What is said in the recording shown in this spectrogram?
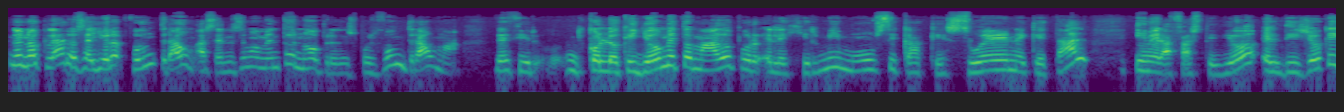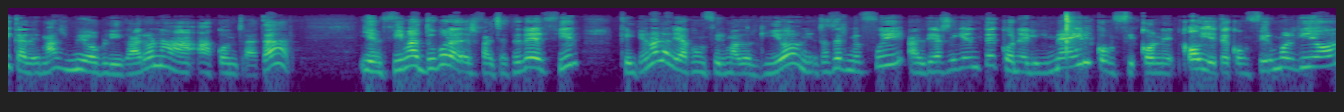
No, no, claro, o sea, yo fue un trauma, o sea, en ese momento no, pero después fue un trauma. Es decir, con lo que yo me he tomado por elegir mi música, que suene, que tal, y me la fastidió el DJ que además me obligaron a, a contratar. Y encima tuvo la desfachatez de decir que yo no le había confirmado el guion. Y entonces me fui al día siguiente con el email, con, con el, oye, te confirmo el guion,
